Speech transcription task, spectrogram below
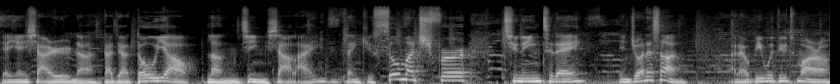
炎炎夏日呢，大家都要冷静下来。Thank you so much for tuning in today. Enjoy the sun, and I'll be with you tomorrow.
